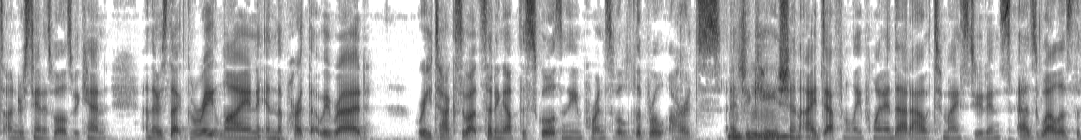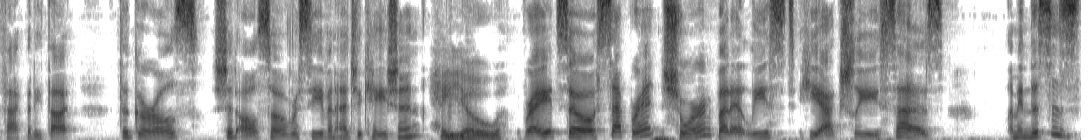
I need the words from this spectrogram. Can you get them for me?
to understand as well as we can. And there's that great line in the part that we read where he talks about setting up the schools and the importance of a liberal arts mm-hmm. education. I definitely pointed that out to my students, as well as the fact that he thought the girls should also receive an education, Hey yo. right? So separate, sure, but at least he actually says, I mean, this is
